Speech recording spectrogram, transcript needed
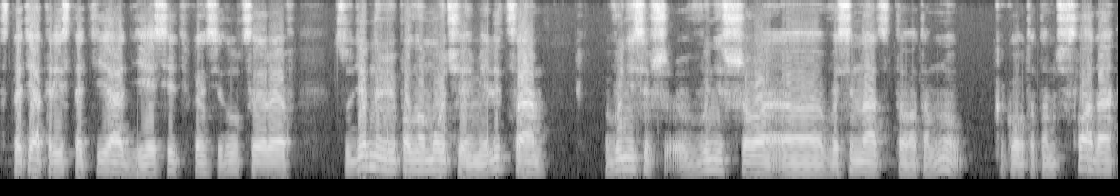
статья 3, статья 10 Конституции РФ, судебными полномочиями лица, вынесшего 18 э, там, ну, какого-то там числа, да,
